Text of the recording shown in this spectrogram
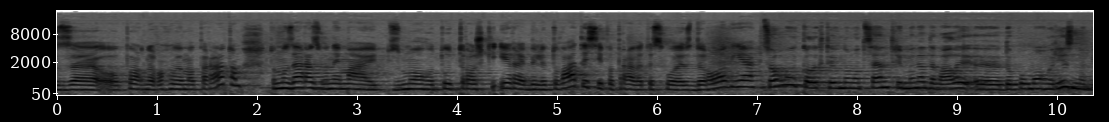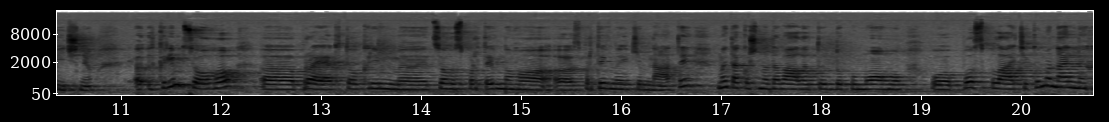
з опорно-руховим апаратом. Тому зараз вони мають змогу тут трошки і реабілітуватися, і поправити своє здоров'я. В цьому колективному центрі ми надавали е, допомогу різнобічню. Е, Крім цього е, проекту, крім цього спортивного спортивної кімнати, ми також надавали тут допомогу по сплаті комунальних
